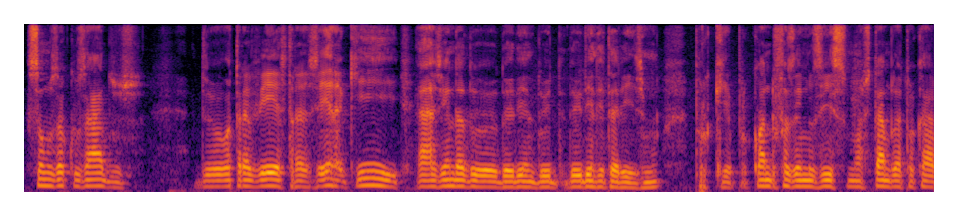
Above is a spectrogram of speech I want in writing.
somos acusados de outra vez trazer aqui a agenda do, do, do, do identitarismo. Porque quando fazemos isso, nós estamos a tocar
